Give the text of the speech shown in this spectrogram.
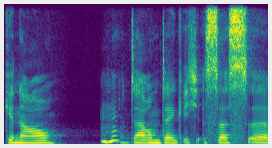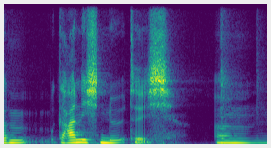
genau. Mhm. Und darum denke ich, ist das ähm, gar nicht nötig. Ähm,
